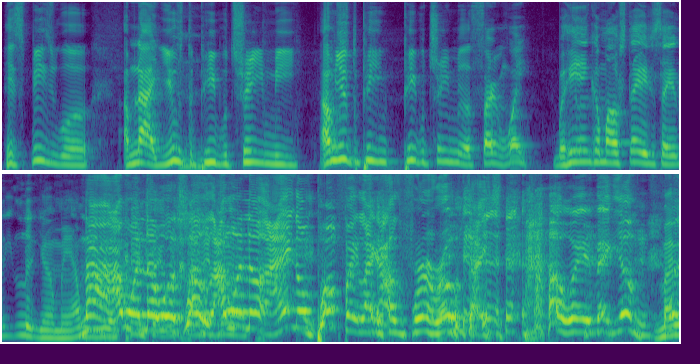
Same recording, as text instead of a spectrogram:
His speech was, I'm not used to mm-hmm. people treating me. I'm used to pe- people treating me a certain way. But he ain't come off stage and say, "Look, young man, I'm Nah, gonna I give you a know what clothes. I want wasn't know. I ain't gonna pump fake like I was front row type. I was way back young. Maybe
